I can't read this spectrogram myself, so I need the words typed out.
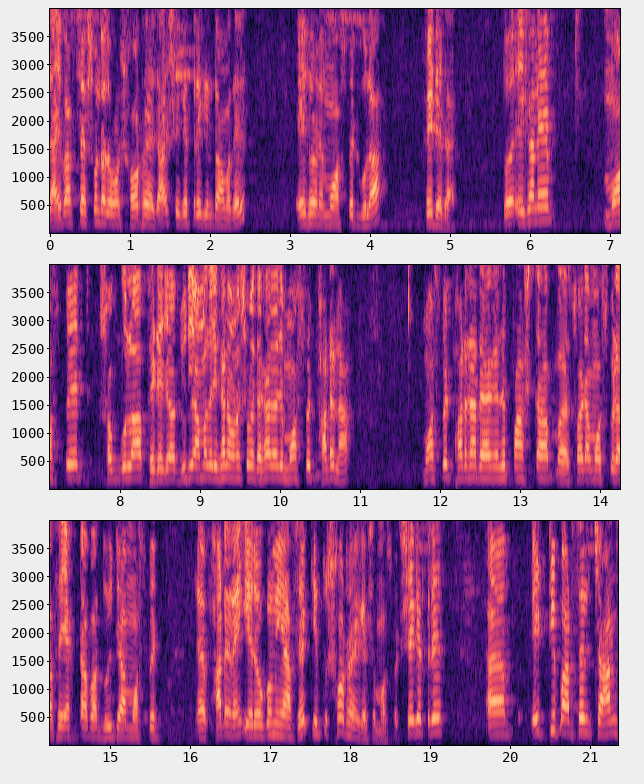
ড্রাইভার সেকশনটা যখন শর্ট হয়ে যায়, সেক্ষেত্রে কিন্তু আমাদের এই ধরনের মসপেটগুলা ফেটে যায়। তো এখানে মসপেট সবগুলা ফেটে যাওয়ার যদি আমাদের এখানে অনেক সময় দেখা যায় যে মসপেট ফাটে না মসপেট ফাটে না, দেখা গেছে পাঁচটা ছয়টা মসপেট আছে, একটা বা দুইটা মসপেট ফাটে নাই, এরকমই আছে, কিন্তু শর্ট হয়ে গেছে মসপেট সেক্ষেত্রে এইট্টি পার্সেন্ট চান্স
